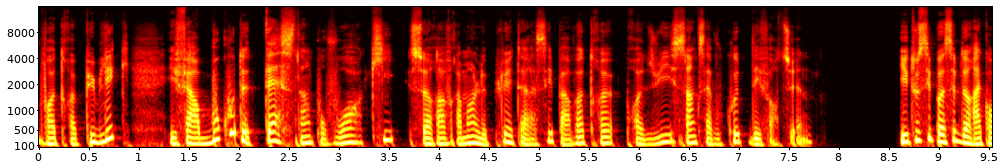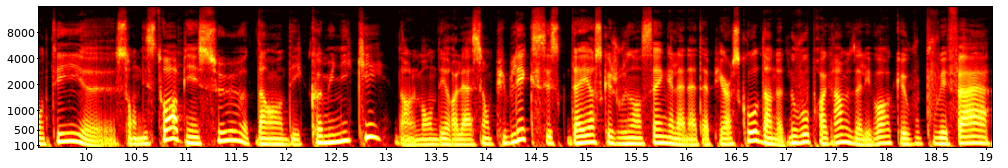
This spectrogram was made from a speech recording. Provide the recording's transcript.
votre public et faire beaucoup de tests hein, pour voir qui sera vraiment le plus intéressé par votre produit sans que ça vous coûte des fortunes. Il est aussi possible de raconter son histoire, bien sûr, dans des communiqués dans le monde des relations publiques. C'est d'ailleurs ce que je vous enseigne à la Nata PR School. Dans notre nouveau programme, vous allez voir que vous pouvez faire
